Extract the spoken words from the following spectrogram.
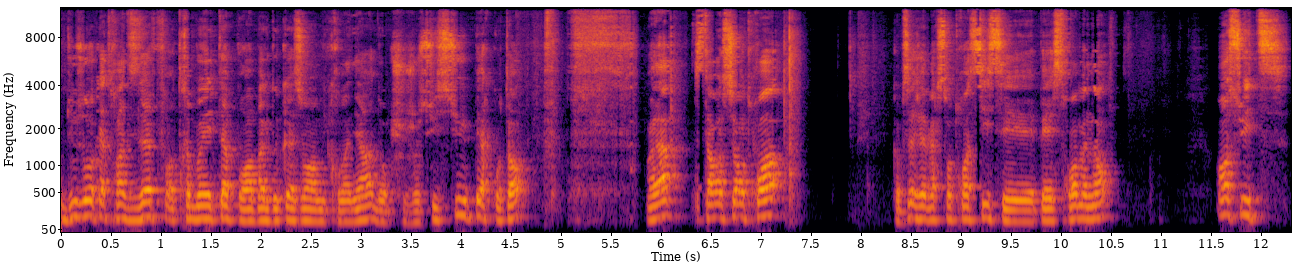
12,99€ en très bon état pour un bac d'occasion en Micromania. Donc je, suis super content. Voilà, Star Ocean 3. Comme ça, j'ai la version 3.6 et PS3 maintenant. Ensuite,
